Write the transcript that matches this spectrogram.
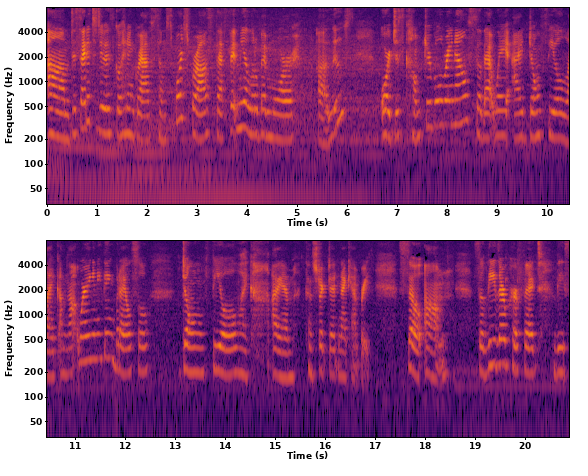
um, decided to do is go ahead and grab some sports bras that fit me a little bit more uh, loose or just comfortable right now. So that way I don't feel like I'm not wearing anything but I also don't feel like I am constricted and I can't breathe. So um so these are perfect. These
